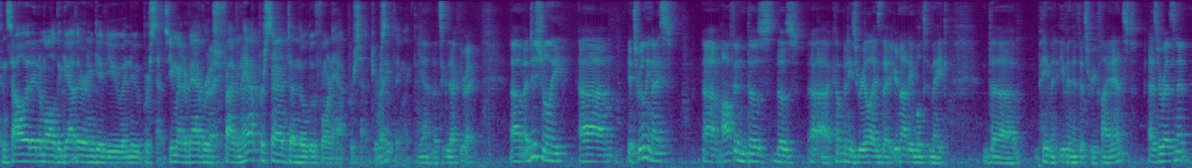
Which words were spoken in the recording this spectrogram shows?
consolidate them all together and give you a new percent. So you might have averaged five and a half percent, and they'll do four and a half percent or Right. something like that. Yeah, that's exactly right. Um, additionally, um, it's really nice. Um, often those those uh, companies realize that you're not able to make the payment even if it's refinanced as a resident,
